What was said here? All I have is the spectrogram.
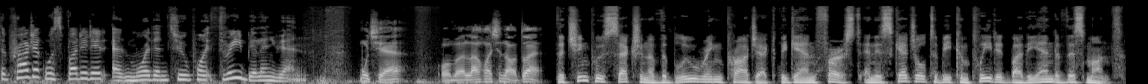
The project was budgeted at more than 2.3 billion yuan. The Qingpu section of the Blue Ring project began first and is scheduled to be completed by the end of this month.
